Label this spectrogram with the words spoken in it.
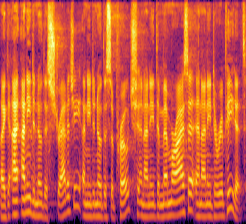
Like, I, I need to know this strategy, I need to know this approach, and I need to memorize it, and I need to repeat it.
